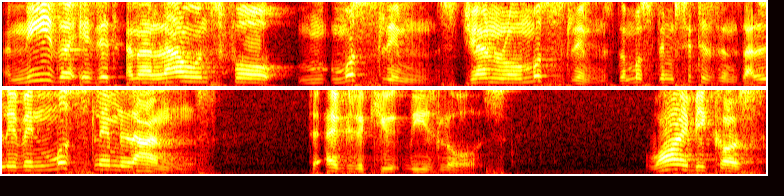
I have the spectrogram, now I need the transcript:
And neither is it an allowance for Muslims, general Muslims, the Muslim citizens that live in Muslim lands to execute these laws. Why? Because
